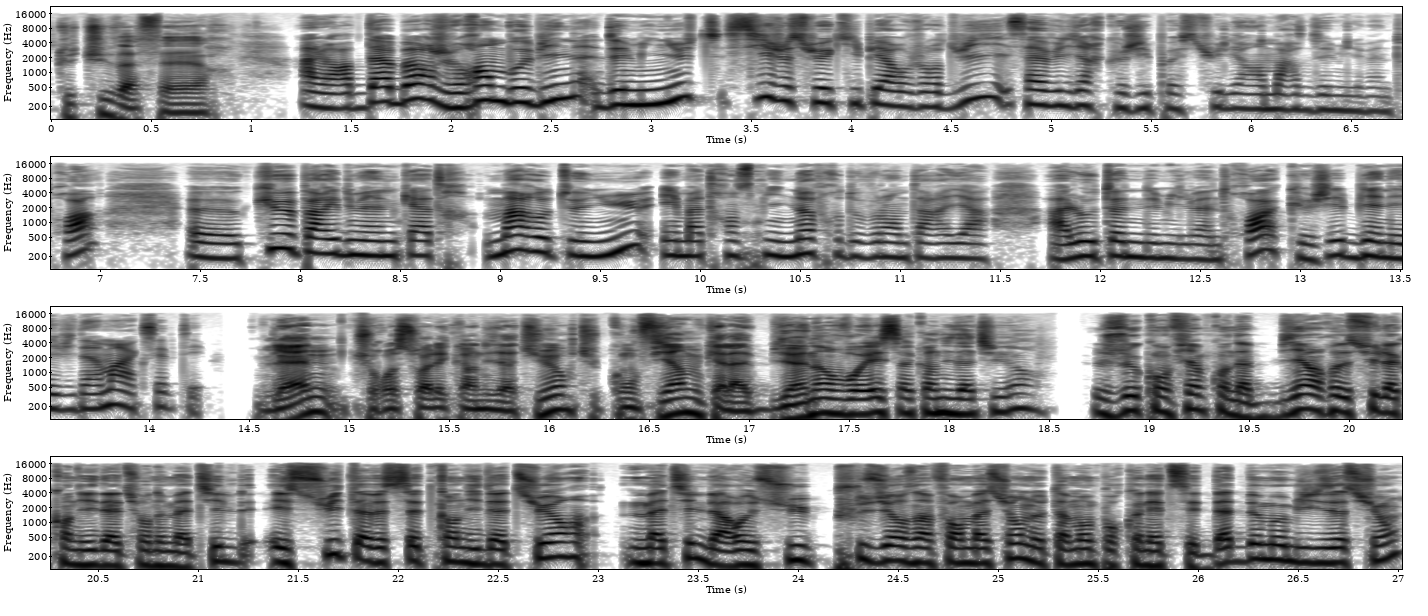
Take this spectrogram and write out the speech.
que tu vas faire? Alors d'abord, je rembobine deux minutes. Si je suis équipière aujourd'hui, ça veut dire que j'ai postulé en mars 2023, euh, que Paris 2024 m'a retenu et m'a transmis une offre de volontariat à l'automne 2023 que j'ai bien évidemment acceptée. Glenn, tu reçois les candidatures, tu confirmes qu'elle a bien envoyé sa candidature? Je confirme qu'on a bien reçu la candidature de Mathilde et suite à cette candidature, Mathilde a reçu plusieurs informations, notamment pour connaître ses dates de mobilisation,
